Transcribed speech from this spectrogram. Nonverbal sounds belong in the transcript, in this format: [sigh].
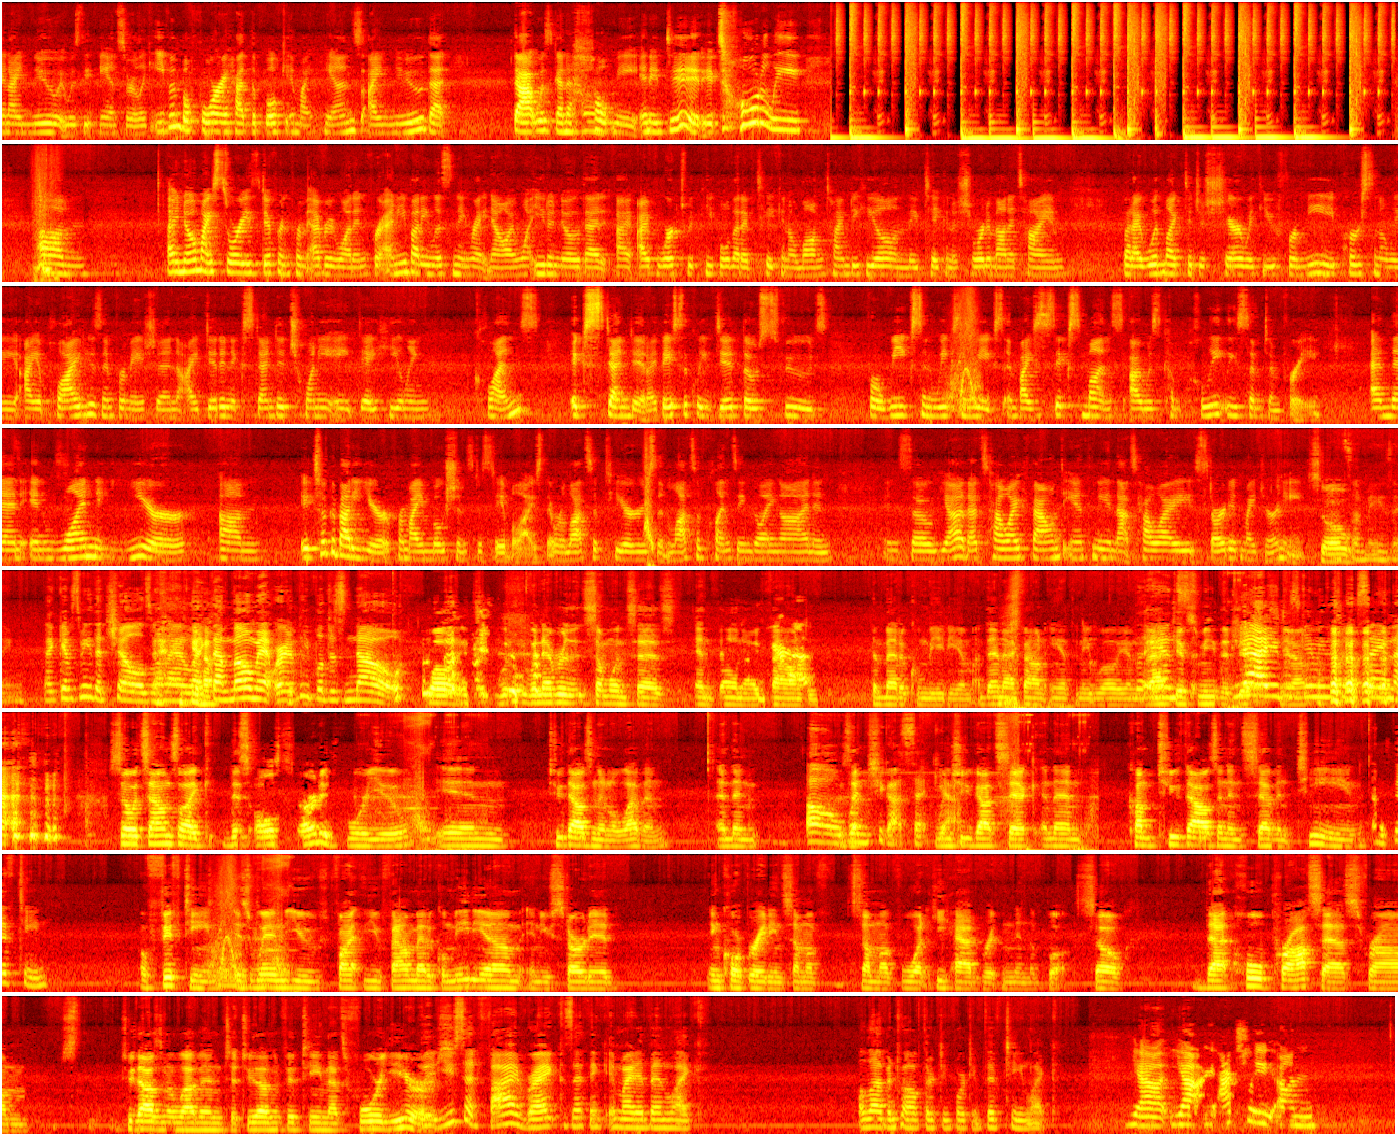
and I knew it was the answer. Like even before I had the book in my hands, I knew that that was going to help me, and it did. It [laughs] totally. Um, I know my story is different from everyone, and for anybody listening right now, I want you to know that I, I've worked with people that have taken a long time to heal, and they've taken a short amount of time. But I would like to just share with you, for me personally, I applied his information. I did an extended 28 day healing cleanse. Extended. I basically did those foods for weeks and weeks and weeks, and by six months, I was completely symptom free. And then in one year, um, it took about a year for my emotions to stabilize. There were lots of tears and lots of cleansing going on, and and so yeah, that's how I found Anthony, and that's how I started my journey. So that's amazing. That gives me the chills when I [laughs] like yeah. that moment where people just know. well, [laughs] whenever someone says, "And then I found." Yeah. The medical medium. Then I found Anthony Williams. That ans- gives me the chills. Yeah, you just you know? gave me the chills saying that. [laughs] So it sounds like this all started for you in 2011, and then oh, when she got sick. When yeah. she got sick, and then come 2017. Oh, 15. Oh, 15 is when you find you found medical medium and you started incorporating some of some of what he had written in the book. So that whole process from 2011 to 2015. That's four years. You said five, right? Because I think it might have been like 11, 12, 13, 14, 15. Like, yeah, yeah. I actually, um,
